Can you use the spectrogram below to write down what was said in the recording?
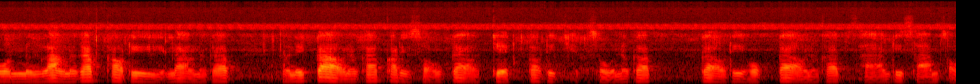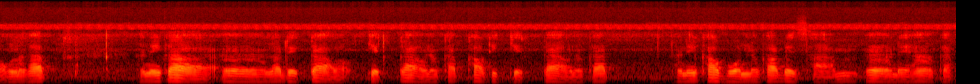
บนหนึ่งล่างนะครับ เข้าที่ล่างนะครับ อันนี้เก้านะครับ เข้าที่สองเก้าเจ็ดเข้าที่เจ็ดศูนย์นะครับเก้าที่หกเก้านะครับสามที่สามสองนะครับ อันนี้ก็เอ่อเราได้เก้าเจ็ดเก้านะครับ เข้าที่เจ็ดเก้านะครับอันนี้เข้าบนนะครับได้สามห้าได้ห้ากับ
